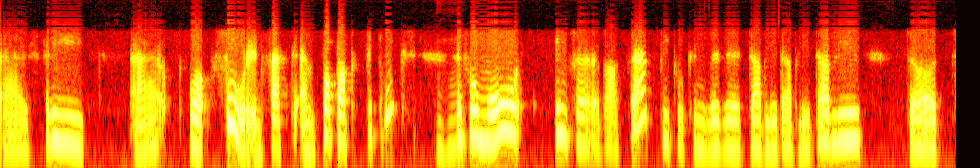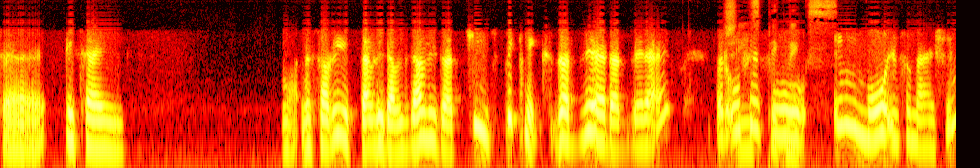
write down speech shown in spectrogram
as three, uh, well, four, in fact, um, pop-up picnics. Mm-hmm. So for more info about that, people can visit www.sa sorry, it's www.cheesepicnics.co.za. But Cheese also picnics. for any more information,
